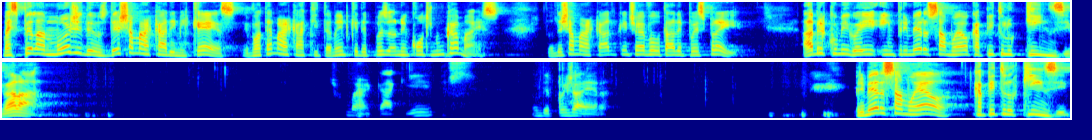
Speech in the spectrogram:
mas pelo amor de Deus, deixa marcado em Miqueias. Eu vou até marcar aqui também, porque depois eu não encontro nunca mais. Então deixa marcado que a gente vai voltar depois para aí. Abre comigo aí em 1 Samuel capítulo 15, vai lá. Deixa eu marcar aqui. Depois já era. 1 Samuel capítulo 15.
